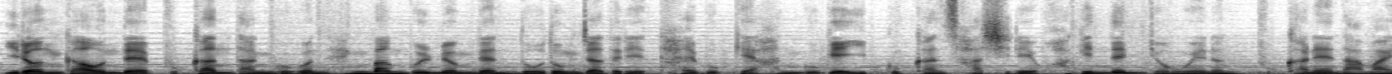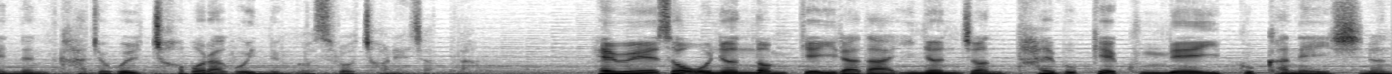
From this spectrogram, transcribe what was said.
이런 가운데 북한 당국은 행방불명된 노동자들이 탈북해 한국에 입국한 사실이 확인된 경우에는 북한에 남아있는 가족을 처벌하고 있는 것으로 전해졌다. 해외에서 5년 넘게 일하다 2년 전 탈북해 국내에 입국한 A씨는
